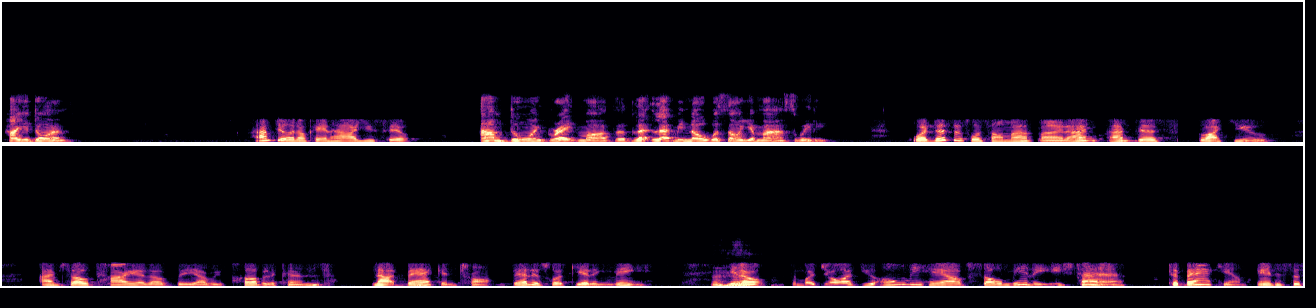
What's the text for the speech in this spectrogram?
How you doing? I'm doing okay, and how are you, Phil? I'm doing great, Martha. Let let me know what's on your mind, sweetie. Well, this is what's on my mind. I'm I'm just like you. I'm so tired of the uh, Republicans not backing Trump. That is what's getting me. Mhm. You know, the majority. You only have so many each time to back him, and it's the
